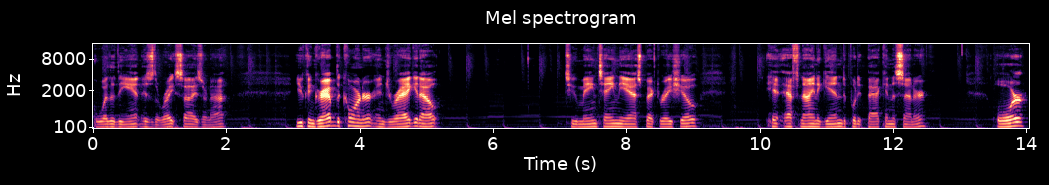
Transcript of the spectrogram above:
whether the ant is the right size or not. You can grab the corner and drag it out to maintain the aspect ratio. Hit F9 again to put it back in the center. Or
